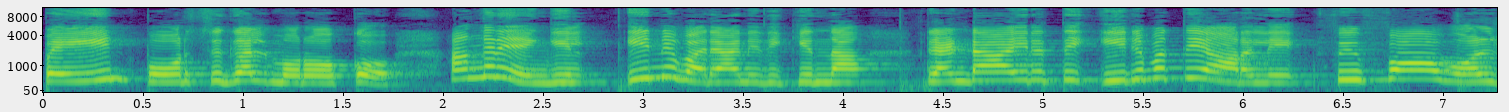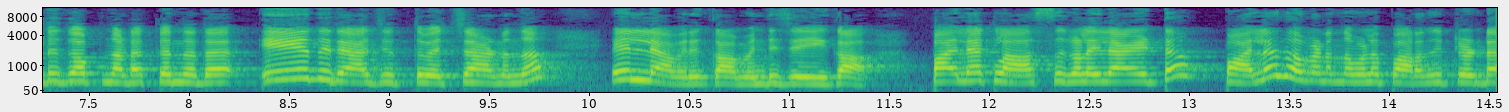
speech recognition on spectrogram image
സ്പെയിൻ പോർച്ചുഗൽ മൊറോക്കോ അങ്ങനെയെങ്കിൽ ഇനി വരാനിരിക്കുന്ന രണ്ടായിരത്തി ഇരുപത്തിയാറിലെ ഫിഫ വേൾഡ് കപ്പ് നടക്കുന്നത് ഏത് രാജ്യത്ത് വെച്ചാണെന്ന് എല്ലാവരും കമന്റ് ചെയ്യുക. പല ക്ലാസ്സുകളിലായിട്ട് പലതവണ നമ്മൾ പറഞ്ഞിട്ടുണ്ട്.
